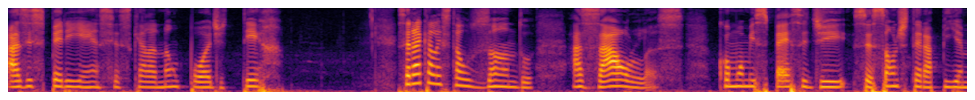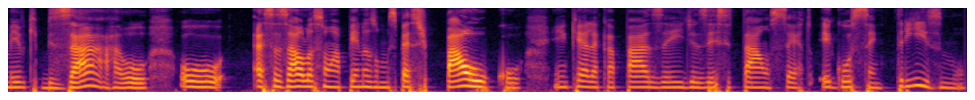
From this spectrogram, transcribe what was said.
as experiências que ela não pode ter? Será que ela está usando as aulas como uma espécie de sessão de terapia meio que bizarra ou, ou essas aulas são apenas uma espécie de palco em que ela é capaz aí de exercitar um certo egocentrismo?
